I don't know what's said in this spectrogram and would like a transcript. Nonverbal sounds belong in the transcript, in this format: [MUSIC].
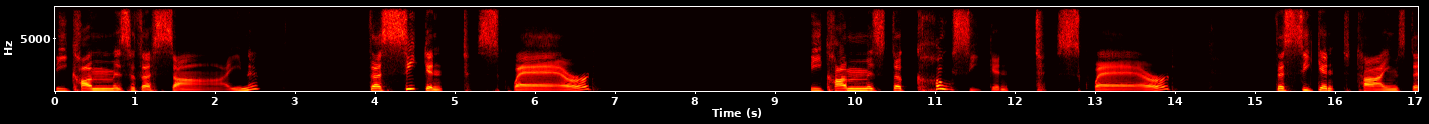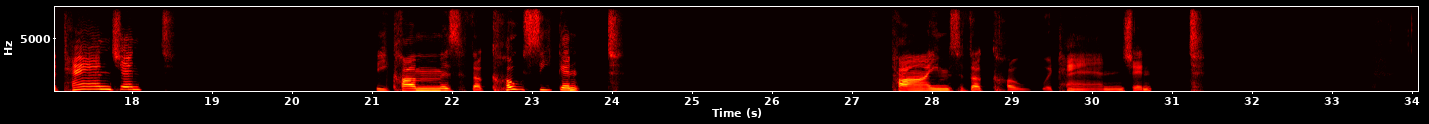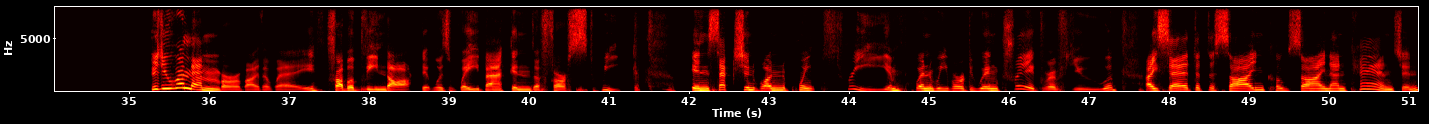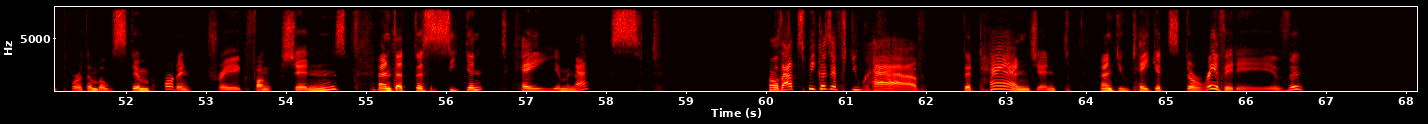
becomes the sine the secant squared becomes the cosecant squared. The secant times the tangent becomes the cosecant times the cotangent. Did you remember, by the way, probably not, it was way back in the first week, in section 1.3, when we were doing trig review, I said that the sine, cosine, and tangent were the most important trig functions, and that the secant came next. Well, that's because if you have the tangent, and you take its derivative,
